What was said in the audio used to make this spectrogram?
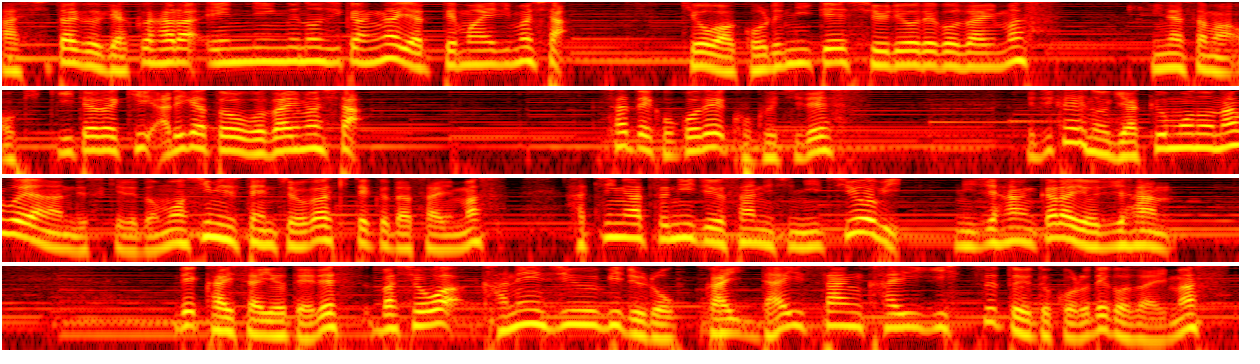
ハッシュタグ逆腹エンディングの時間がやってまいりました。今日はこれにて終了でございます。皆様お聴きいただきありがとうございました。さてここで告知です。次回の逆物名古屋なんですけれども清水店長が来てくださいます。8月23日日曜日2時半から4時半。で開催予定です。場所は金十ビル6階第3会議室というところでございます。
